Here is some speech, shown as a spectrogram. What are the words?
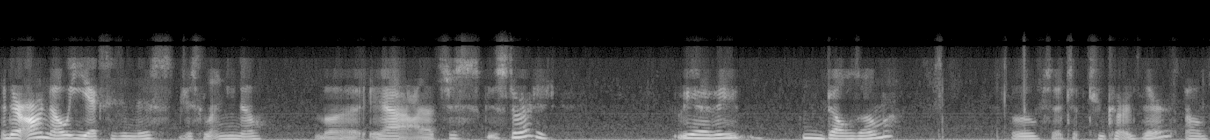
and there are no EXs in this, just letting you know. But, yeah, let's just get started. We have a Beldum. Oops, I took two cards there. Um,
